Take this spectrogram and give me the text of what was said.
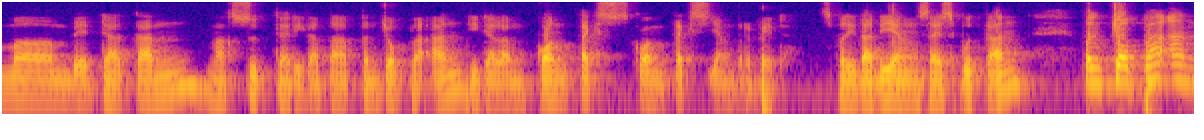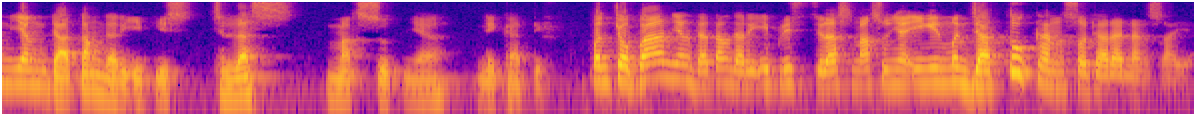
membedakan maksud dari kata pencobaan di dalam konteks-konteks yang berbeda. Seperti tadi yang saya sebutkan, pencobaan yang datang dari iblis jelas maksudnya negatif. Pencobaan yang datang dari iblis jelas maksudnya ingin menjatuhkan saudara dan saya.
